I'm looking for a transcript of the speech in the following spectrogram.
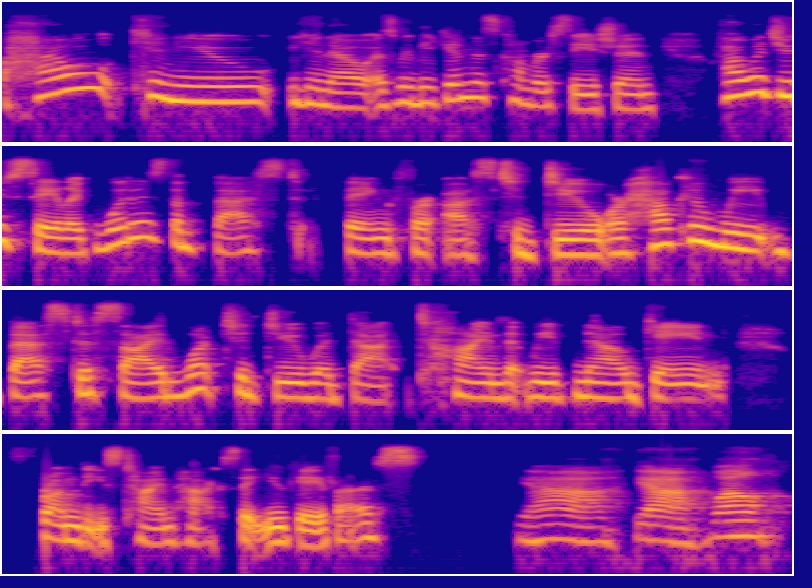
how can you, you know, as we begin this conversation, how would you say, like, what is the best thing for us to do, or how can we best decide what to do with that time that we've now gained from these time hacks that you gave us? Yeah, yeah. Well,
